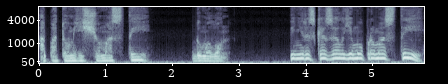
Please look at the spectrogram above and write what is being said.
«А потом еще мосты», — думал он. «Ты не рассказал ему про мосты».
